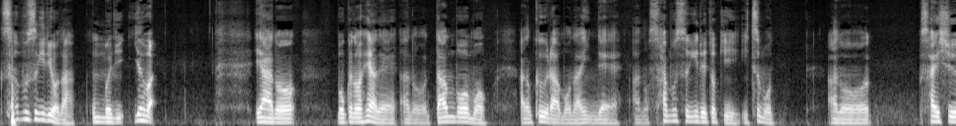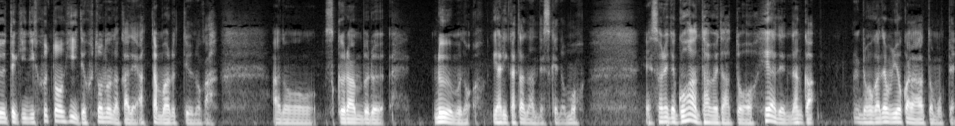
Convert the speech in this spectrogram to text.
寒すぎるよな。ほんまに。やばい。いや、あの、僕の部屋ね、あの、暖房も、あの、クーラーもないんで、あの、寒すぎる時、いつも、あの、最終的に布団引いて布団の中で温まるっていうのが、あの、スクランブルルームのやり方なんですけども、えそれでご飯食べた後、部屋でなんか、動画でも見ようかなと思って。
